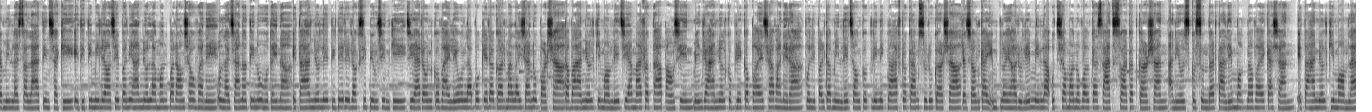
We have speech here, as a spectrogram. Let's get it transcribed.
र मिनलाई सल्लाह दिन्छ कि यदि तिमीले अझै पनि हान्योललाई मन पराउँछौ भने उनलाई जान दिनु हुँदैन। यता हान्योलले यति धेरै रक्सी पिउँछिन् कि जिया र उनको भाइले उनलाई बोकेर घरमा लैजानु पर्छ तब हान्योलकी ममले जिया मार्फत थाहा पाउँछिन् मिन र हान्योलको ब्रेकअप भएछ भनेर। भोलिपल्ट मिनले जङको क्लिनिकमा आफ्नो काम सुरु गर्छ र जङका इम्प्लोइहरूले मिनलाई उच्च मनोबलका साथ स्वागत गर्छन् अनि उसको सुन्दरताले मग्न भएका छन्। यता हान्योलकी ममलाई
